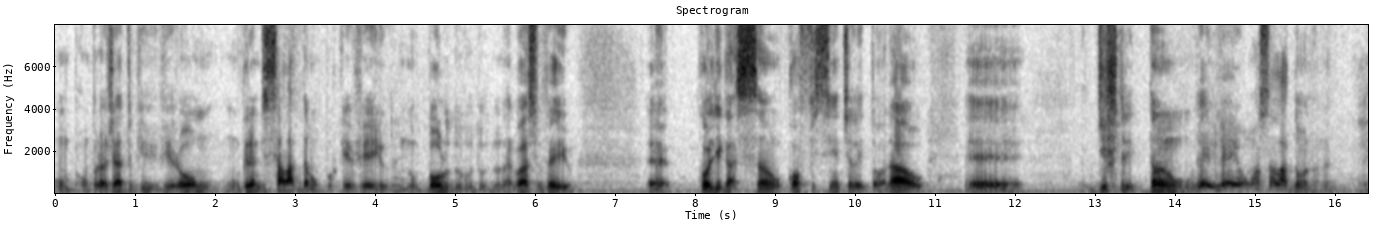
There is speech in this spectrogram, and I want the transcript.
um, um projeto que virou um, um, grande saladão, porque veio no bolo do, do, do negócio, veio é, coligação, coeficiente eleitoral, é, distritão, veio, veio uma saladona. Né? Uhum.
